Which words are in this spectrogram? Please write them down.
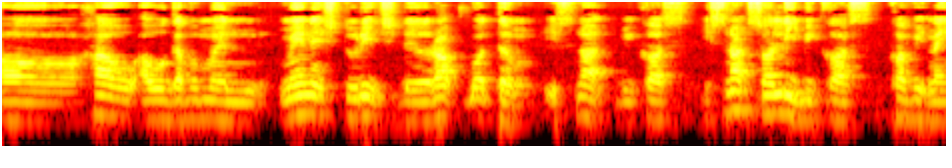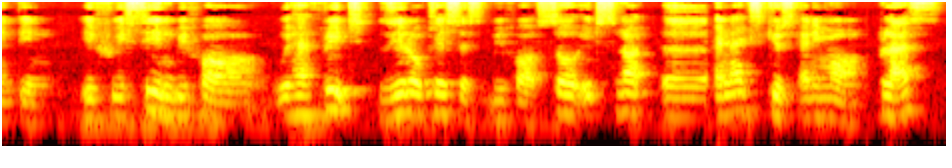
or how our government managed to reach the rock bottom is not because it's not solely because COVID-19. If we seen before, we have reached zero cases before, so it's not uh, an excuse anymore. Plus,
